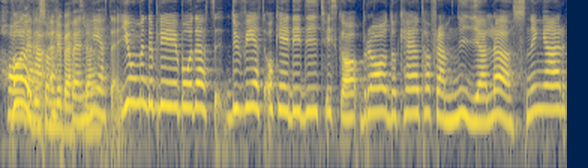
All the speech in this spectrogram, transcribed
ha Vad är det, det som blir bättre? Jo, men det blir ju både att du vet, okej, okay, det är dit vi ska, bra, då kan jag ta fram nya lösningar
